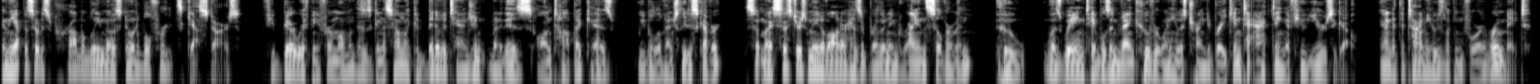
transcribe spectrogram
And the episode is probably most notable for its guest stars. If you bear with me for a moment, this is going to sound like a bit of a tangent, but it is on topic as we will eventually discover. So my sister's maid of honor has a brother named Ryan Silverman, who was waiting tables in Vancouver when he was trying to break into acting a few years ago and at the time he was looking for a roommate.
